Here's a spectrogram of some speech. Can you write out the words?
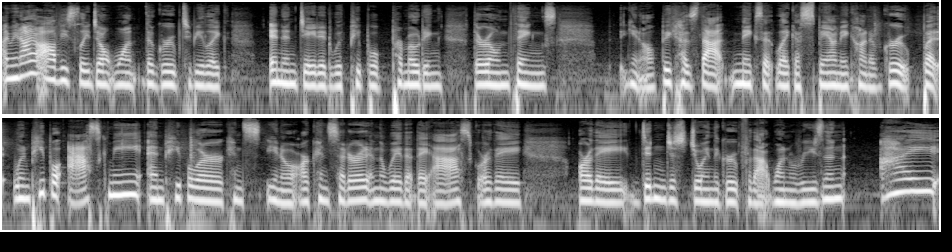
I mean i obviously don't want the group to be like inundated with people promoting their own things you know, because that makes it like a spammy kind of group. But when people ask me and people are, cons- you know, are considerate in the way that they ask or they, or they didn't just join the group for that one reason, I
